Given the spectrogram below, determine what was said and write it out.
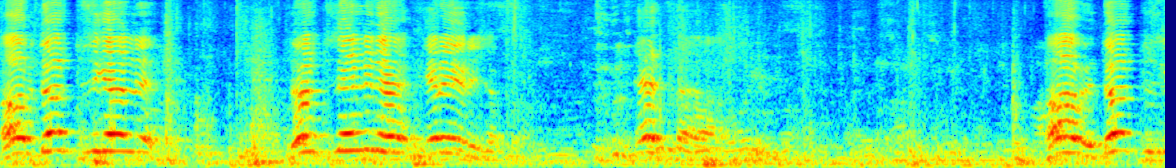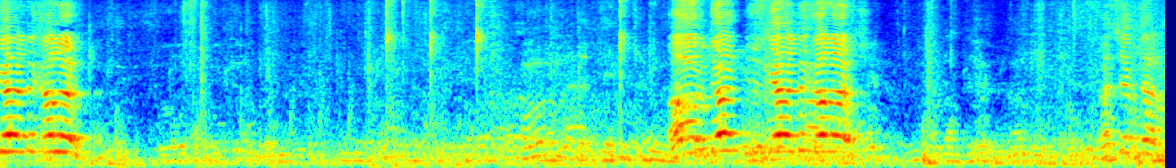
Abi 400'ü geldi. 450 de gene yürüyeceğim. Et be ya. Abi 400 geldi kalır. Abi 400 geldi kalır. Kaç eder mi?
